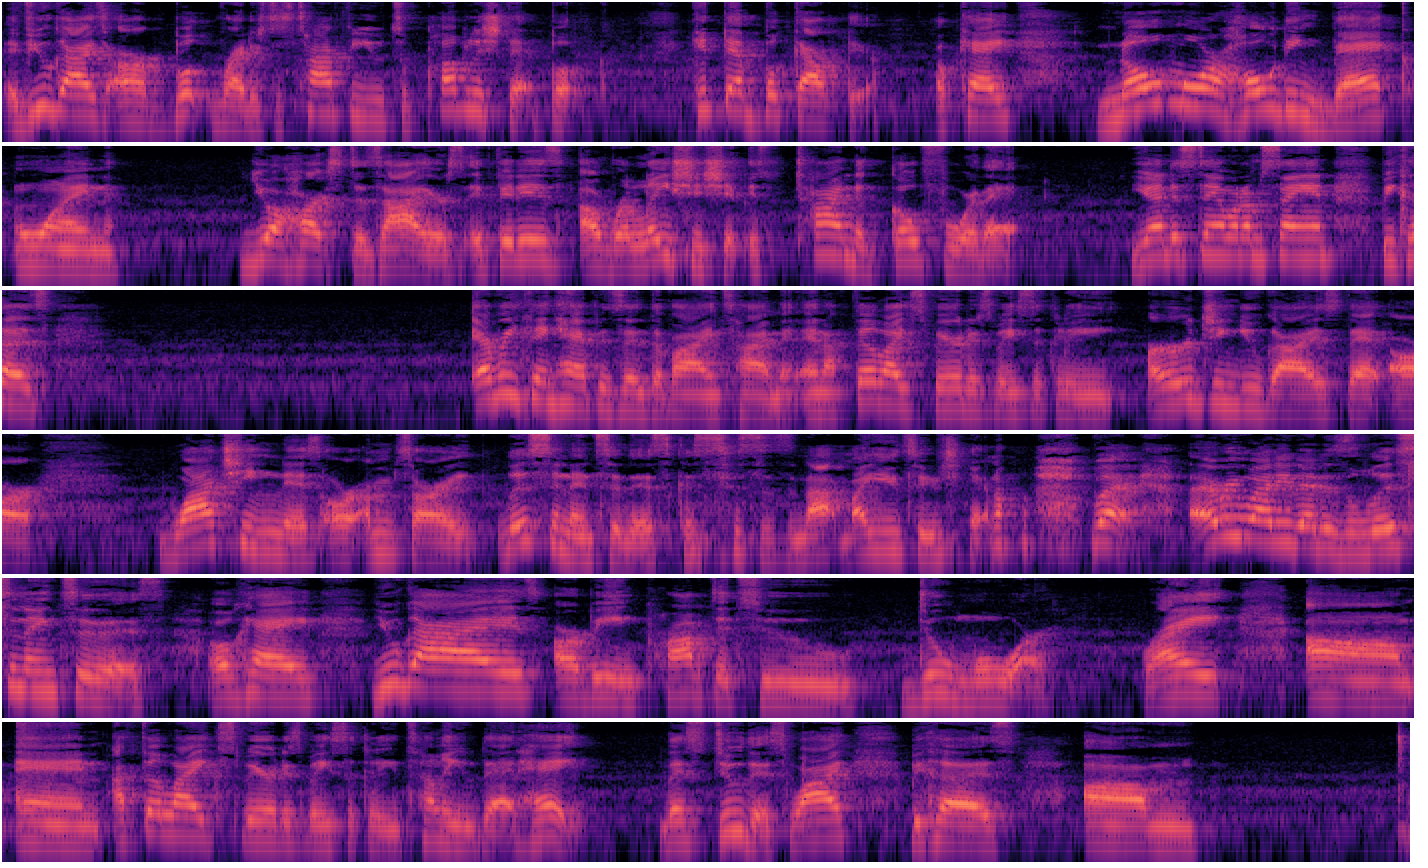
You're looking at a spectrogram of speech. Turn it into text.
If you guys are book writers, it's time for you to publish that book. Get that book out there, okay? No more holding back on your heart's desires. If it is a relationship, it's time to go for that. You understand what I'm saying? Because everything happens in divine timing. And I feel like Spirit is basically urging you guys that are watching this or I'm sorry, listening to this because this is not my YouTube channel, but everybody that is listening to this, okay, you guys are being prompted to do more, right? Um and I feel like spirit is basically telling you that hey, let's do this. Why? Because um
